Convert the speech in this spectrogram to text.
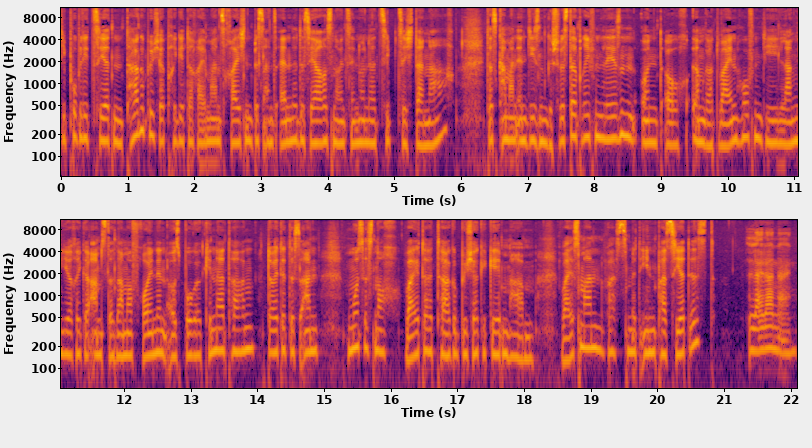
Die publizierten Tagebücher Brigitte Reimanns reichen bis ans Ende des Jahres 1970 danach. Das kann man in diesen Geschwisterbriefen lesen und auch Irmgard Weinhofen, die langjährige Amsterdamer Freundin aus Burger Kindertagen, deutet es an, muss es noch weiter Tagebücher gegeben haben. Weiß man, was mit ihnen passiert ist? Leider nein.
